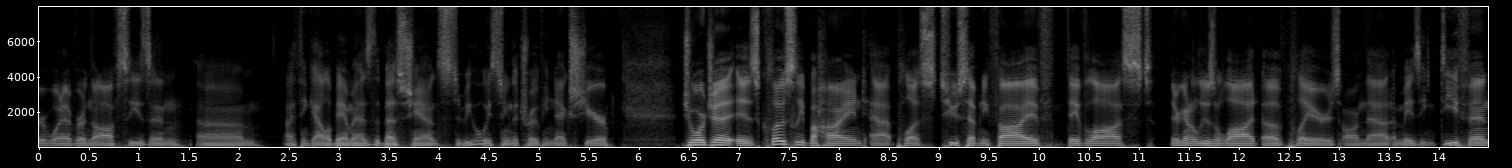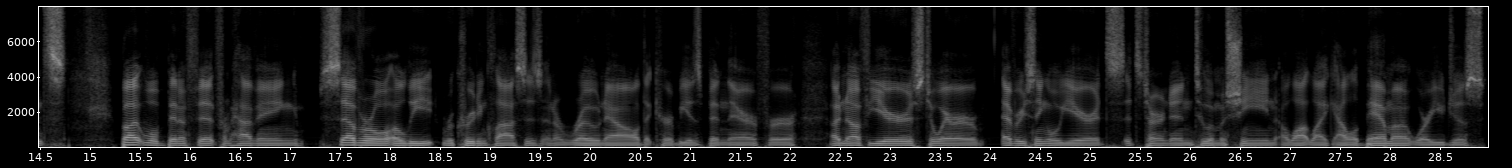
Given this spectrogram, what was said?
or whatever in the off season. Um, I think Alabama has the best chance to be hoisting the trophy next year. Georgia is closely behind at plus 275. They've lost, they're going to lose a lot of players on that amazing defense, but will benefit from having several elite recruiting classes in a row now that Kirby has been there for enough years to where every single year it's it's turned into a machine a lot like Alabama where you just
